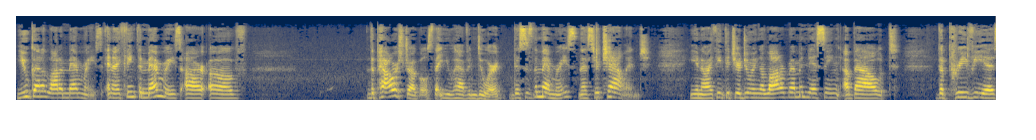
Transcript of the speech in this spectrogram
You got a lot of memories. And I think the memories are of the power struggles that you have endured. This is the memories. That's your challenge. You know, I think that you're doing a lot of reminiscing about the previous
